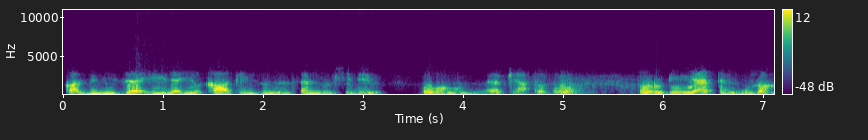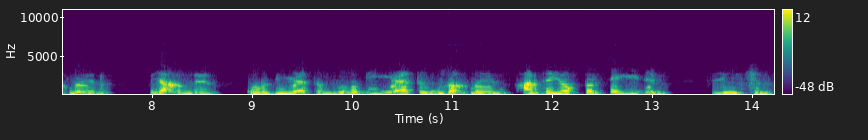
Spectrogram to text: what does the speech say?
Kalbimize ile ilka feyzünün sen mürşidi. Babamın efyatı bu. Urbiyetin uzaklığın, yakınlığın. Urbiyetin, budiyetin uzaklığın farkı yoktur seyyidim. Sizin için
